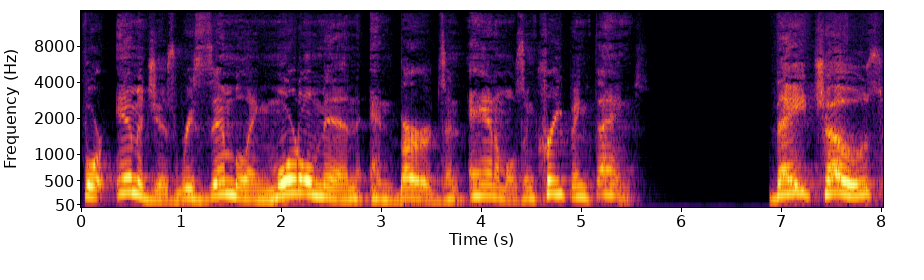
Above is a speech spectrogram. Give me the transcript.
for images resembling mortal men and birds and animals and creeping things. They chose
